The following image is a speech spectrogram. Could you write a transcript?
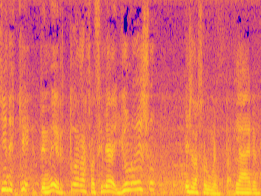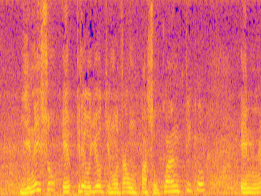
tienes que tener todas las facilidades. Y uno de esos es la salud mental. Claro. Y en eso eh, creo yo que hemos dado un paso cuántico en-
